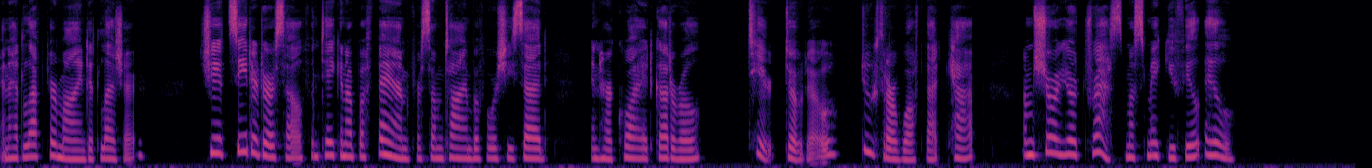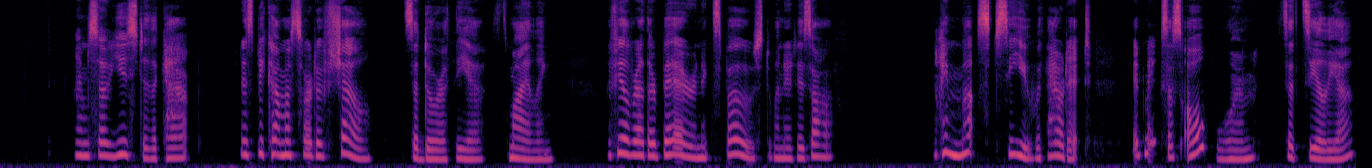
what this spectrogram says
and had left her mind at leisure. She had seated herself and taken up a fan for some time before she said, in her quiet guttural, Dear Dodo, do throw off that cap. I'm sure your dress must make you feel ill. I'm so used to the cap. It has become a sort of shell, said Dorothea, smiling. I feel rather bare and exposed when it is off. I must see you without it. It makes us all warm, said Celia,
